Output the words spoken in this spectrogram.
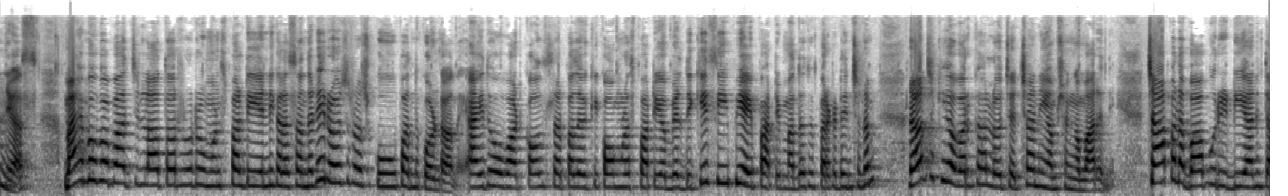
News. మహబూబాబాద్ జిల్లా తొర్రూరు మున్సిపాలిటీ ఎన్నికల సందడి రోజు రోజుకు ఊపందుకుంటోంది. ఐదవ వార్డు కౌన్సిలర్ పదవికి కాంగ్రెస్ పార్టీ అభ్యర్థికి సిపిఐ పార్టీ మద్దతు ప్రకటించడం రాజకీయ వర్గాల్లో చర్చానీయాంశంగా మారింది. చాపల బాబురెడ్డి అనిత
